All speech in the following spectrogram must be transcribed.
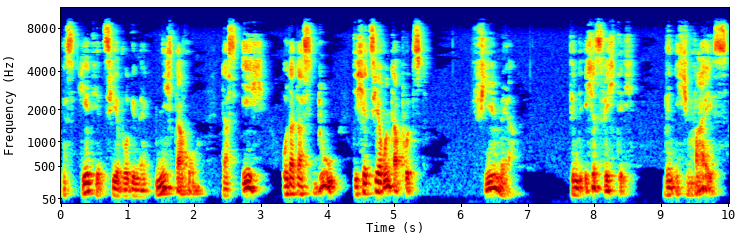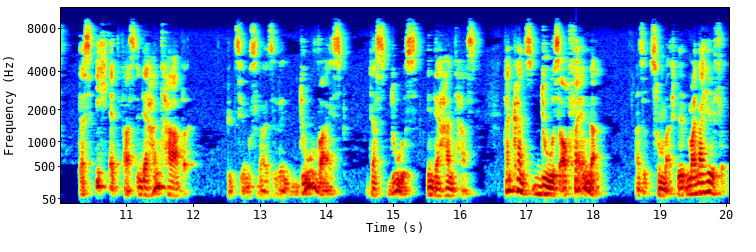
Es geht jetzt hier wohlgemerkt nicht darum, dass ich oder dass du dich jetzt hier runterputzt. Vielmehr finde ich es wichtig, wenn ich weiß, dass ich etwas in der Hand habe, beziehungsweise wenn du weißt, dass du es in der Hand hast, dann kannst du es auch verändern. Also zum Beispiel mit meiner Hilfe.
